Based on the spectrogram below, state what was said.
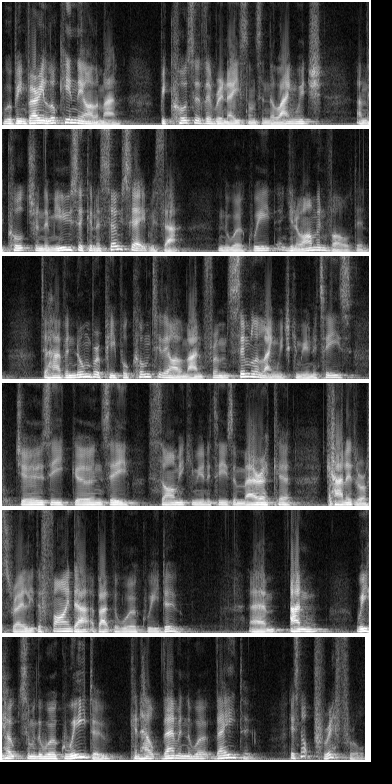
We've been very lucky in the Isle of Man because of the Renaissance in the language and the culture and the music and associated with that in the work we, you know, I'm involved in, to have a number of people come to the Isle of Man from similar language communities, Jersey, Guernsey, Sami communities, America, Canada, Australia, to find out about the work we do. Um, and we hope some of the work we do can help them in the work they do. It's not peripheral.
